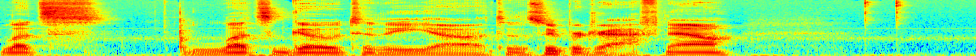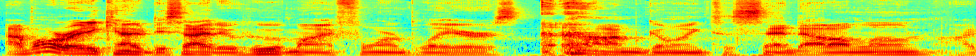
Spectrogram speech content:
let's let's go to the uh, to the super draft. Now, I've already kind of decided who of my foreign players I'm going to send out on loan. I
